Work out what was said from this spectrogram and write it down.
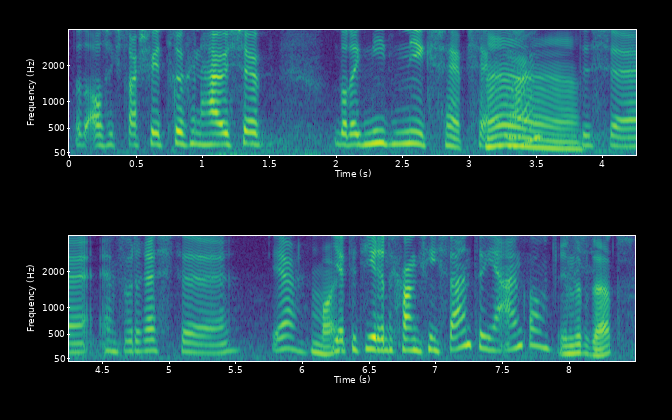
Dat als ik straks weer terug in huis heb... Dat ik niet niks heb, zeg maar. ja, ja. Dus, eh, en voor de rest... eh, ja, Mooi. je hebt het hier in de gang zien staan toen je aankwam. Inderdaad.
